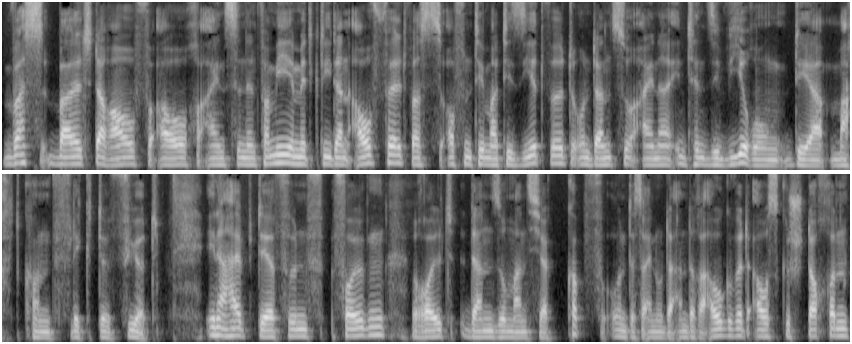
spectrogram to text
was bald darauf auch einzelnen Familienmitgliedern auffällt, was offen thematisiert wird und dann zu einer Intensivierung der Machtkonflikte führt. Innerhalb der fünf Folgen rollt dann so mancher Kopf und das ein oder andere Auge wird ausgestochen.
